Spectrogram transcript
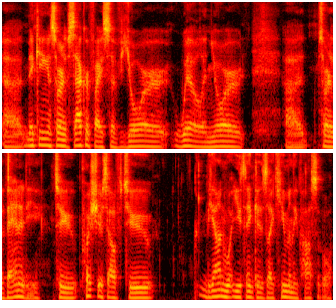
uh, making a sort of sacrifice of your will and your uh, sort of vanity to push yourself to beyond what you think is like humanly possible.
